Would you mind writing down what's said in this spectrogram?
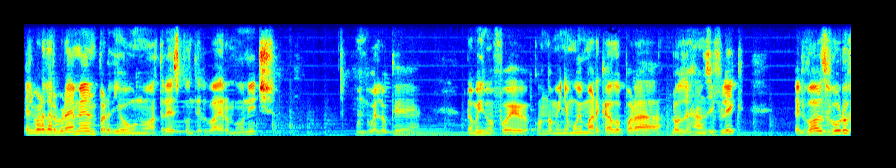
El Werder Bremen perdió 1 a 3 contra el Bayern Múnich. Un duelo que lo mismo fue con dominio muy marcado para los de Hansi Flick. El Wolfsburg,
